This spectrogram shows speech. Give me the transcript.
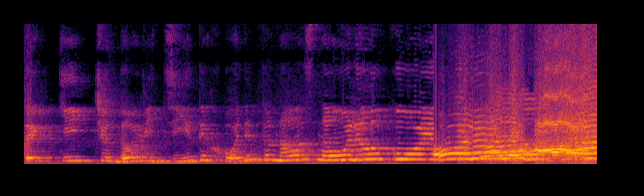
Такі чудові діти ходять до нас на Оля Лукоя. Оля!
